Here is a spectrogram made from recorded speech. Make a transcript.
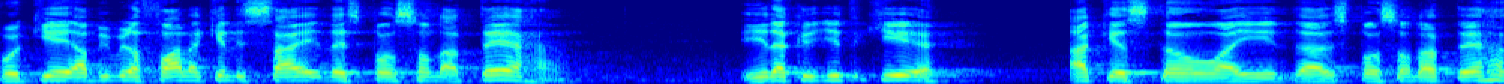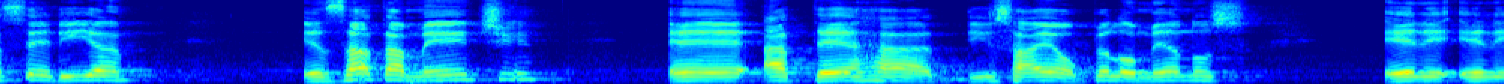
porque a Bíblia fala que ele sai da expansão da terra, e ele acredita que a questão aí da expansão da terra seria exatamente é, a terra de Israel, pelo menos ele, ele,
